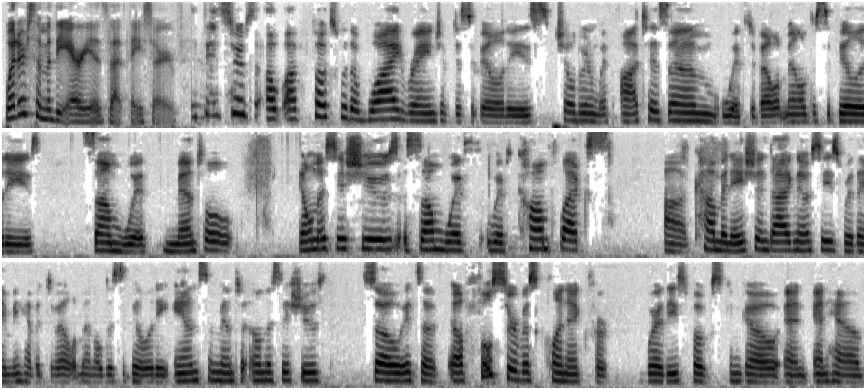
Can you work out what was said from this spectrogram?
What are some of the areas that they serve? It serves uh, uh, folks with a wide range of disabilities children with autism, with developmental disabilities, some with mental illness issues, some with, with complex uh, combination diagnoses where they may have a developmental disability and some mental illness issues. So it's a, a full service clinic for where these folks can go and, and have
